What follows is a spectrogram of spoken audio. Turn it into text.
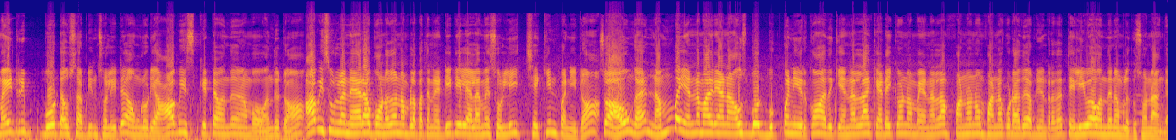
மைட்ரி போட் ஹவுஸ் அப்படின்னு சொல்லிட்டு அவங்களுடைய ஆஃபீஸ் கிட்ட வந்து நம்ம வந்துட்டோம். ஆஃபீஸ் உள்ள நேராக போனதும் நம்மளை பற்றின டீட்டெயில் எல்லாமே சொல்லி செக்இன் பண்ணிட்டோம். ஸோ அவங்க நம்ம என்ன மாதிரியான ஹவுஸ் போட் புக் பண்ணியிருக்கோம் அதுக்கு என்னெல்லாம் கிடைக்கும் நம்ம என்னெல்லாம் பண்ணணும் பண்ணக்கூடாது அப்படின்றத தெளிவாக வந்து நம்மளுக்கு சொன்னாங்க.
